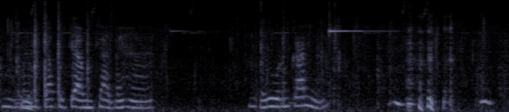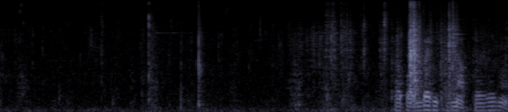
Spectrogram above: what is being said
อืมมันพระเจ้าพระเจ้ามันชาติไปหามาดูน้ำกันนะเขาบอกเล่นขมักเลยนะ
